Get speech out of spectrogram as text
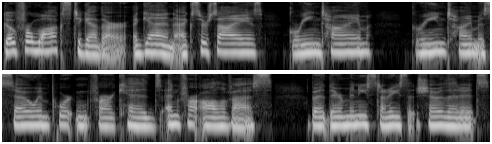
Go for walks together. Again, exercise, green time. Green time is so important for our kids and for all of us. But there are many studies that show that it's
